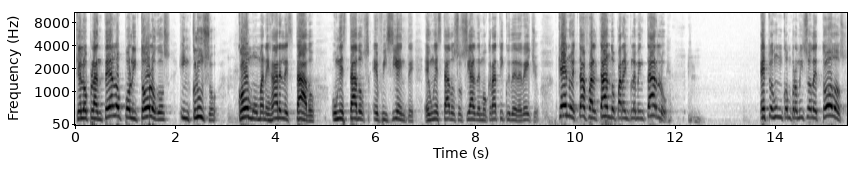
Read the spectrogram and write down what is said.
que lo plantean los politólogos, incluso cómo manejar el Estado, un Estado eficiente en un Estado social, democrático y de derecho? ¿Qué nos está faltando para implementarlo? Esto es un compromiso de todos,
